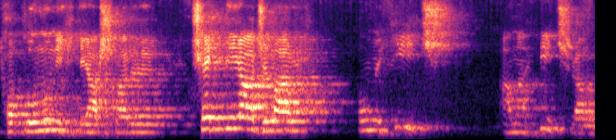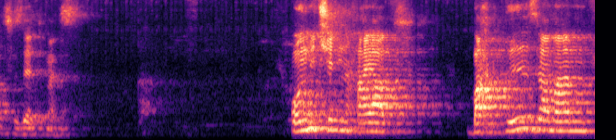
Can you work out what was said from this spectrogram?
toplumun ihtiyaçları, çektiği acılar onu hiç ama hiç rahatsız etmez. Onun için hayat baktığı zaman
